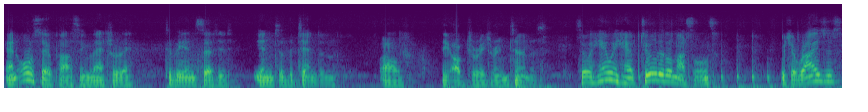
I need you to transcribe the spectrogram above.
and also passing laterally to be inserted into the tendon of the obturator internus. So here we have two little muscles which arises,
